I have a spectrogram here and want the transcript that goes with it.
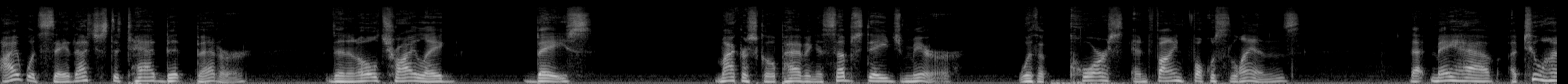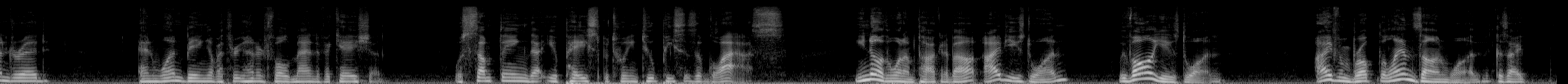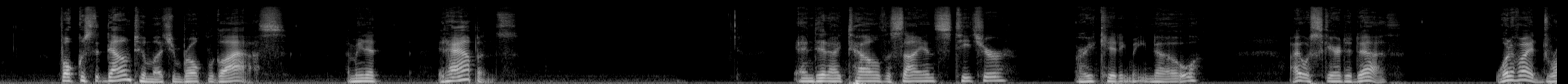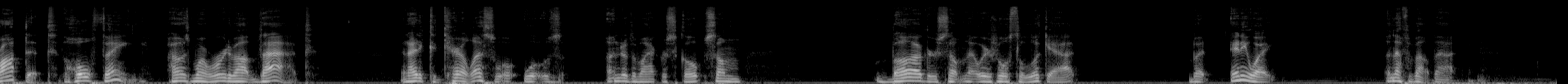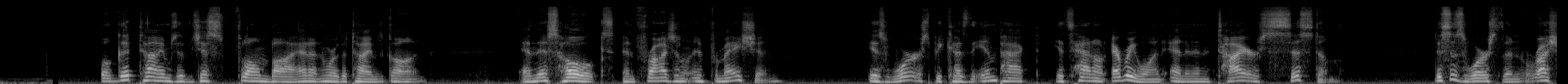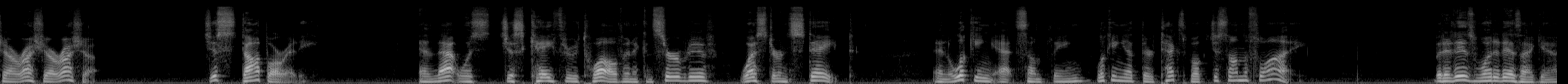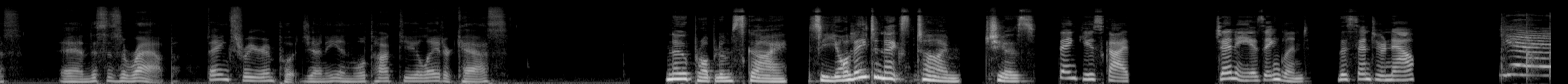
I would say that's just a tad bit better than an old tri-leg base microscope having a substage mirror with a coarse and fine focus lens that may have a 200 and one being of a 300 fold magnification was something that you paste between two pieces of glass. You know the one I'm talking about. I've used one. We've all used one. I even broke the lens on one because I focused it down too much and broke the glass. I mean, it it happens. And did I tell the science teacher? Are you kidding me? No. I was scared to death. What if I had dropped it, the whole thing? I was more worried about that. And I could care less what, what was under the microscope, some bug or something that we were supposed to look at. But anyway, enough about that. Well, good times have just flown by. I don't know where the time's gone. And this hoax and fraudulent information is worse because the impact it's had on everyone and an entire system. This is worse than Russia, Russia, Russia. Just stop already. And that was just K through 12 in a conservative Western state. And looking at something, looking at their textbook just on the fly. But it is what it is, I guess. And this is a wrap. Thanks for your input, Jenny, and we'll talk to you later, Cass. No problem, Sky. See y'all later next time. Cheers. Thank you, Sky. Jenny is England, the center now. Yay!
